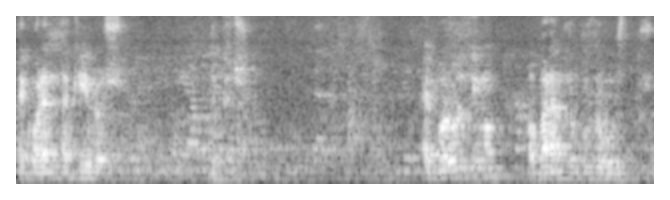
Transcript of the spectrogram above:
e 40 kilos de peso. E por último, o Paranthropus robustus.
